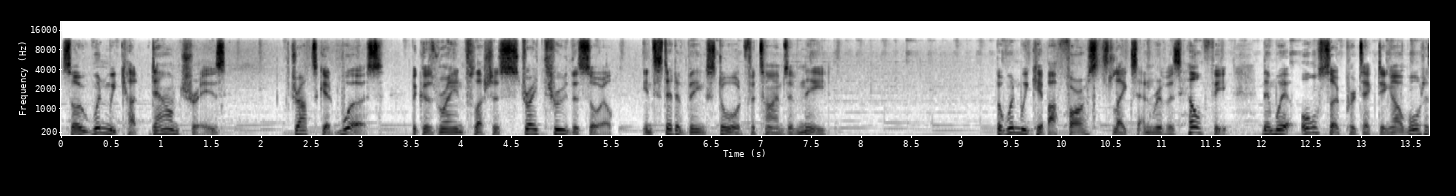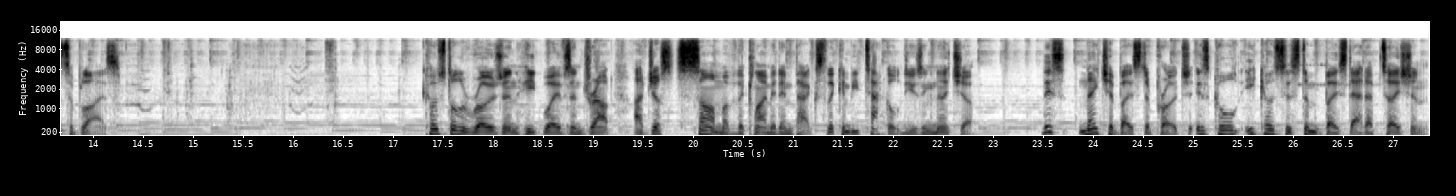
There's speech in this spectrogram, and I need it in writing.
So when we cut down trees, droughts get worse because rain flushes straight through the soil instead of being stored for times of need. But when we keep our forests, lakes and rivers healthy, then we're also protecting our water supplies. Coastal erosion, heat waves and drought are just some of the climate impacts that can be tackled using nature. This nature-based approach is called ecosystem-based adaptation,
